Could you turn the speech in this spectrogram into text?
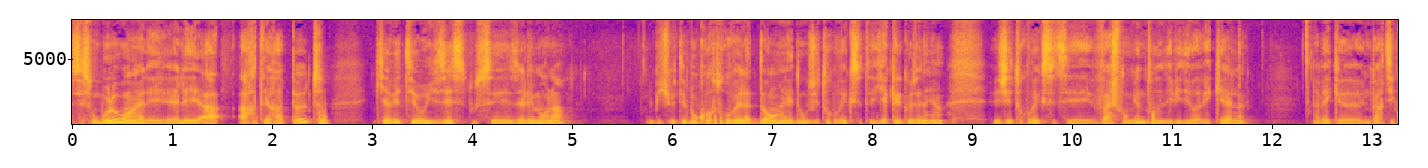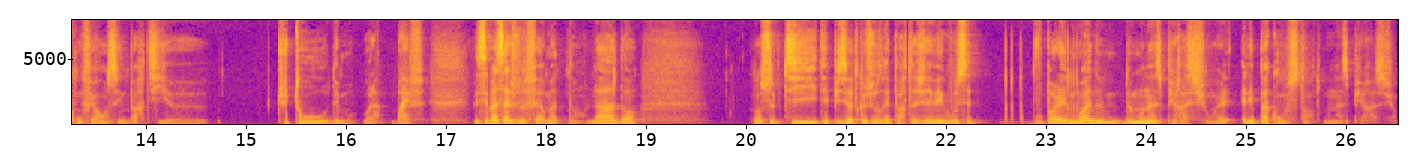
C'est son boulot, hein, elle est, elle est art thérapeute, qui avait théorisé tous ces éléments-là. Et puis je m'étais beaucoup retrouvé là-dedans, et donc j'ai trouvé que c'était il y a quelques années, hein, et j'ai trouvé que c'était vachement bien de tourner des vidéos avec elle, avec euh, une partie conférence et une partie euh, tuto, démo, voilà, bref. Mais c'est pas ça que je veux faire maintenant. Là, dans, dans ce petit épisode que je voudrais partager avec vous, c'est vous parler, moi, de, mon inspiration. Elle n'est pas constante, mon inspiration.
